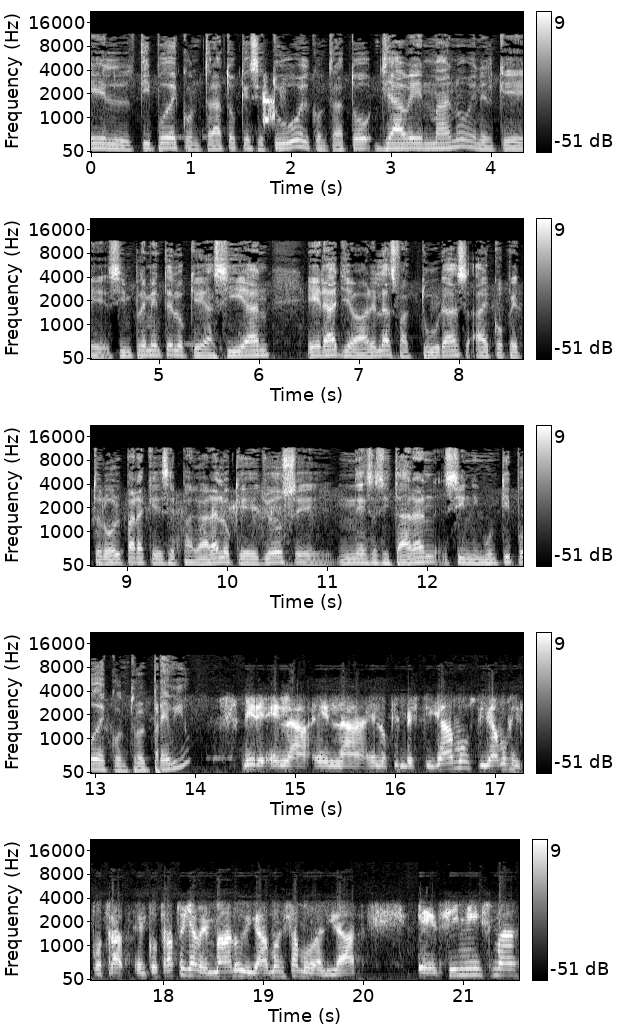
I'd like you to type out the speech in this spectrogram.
el tipo de contrato que se tuvo, el contrato llave en mano, en el que simplemente lo que hacían era llevarle las facturas a Ecopetrol para que se pagara lo que ellos eh, necesitaran sin ningún tipo de control previo? Mire, en, la, en, la, en lo que investigamos, digamos, el contrato, el contrato llave en mano, digamos, esa modalidad en sí misma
